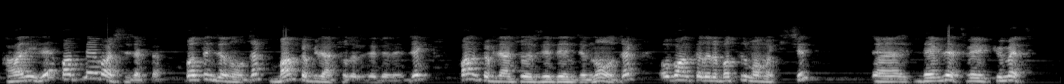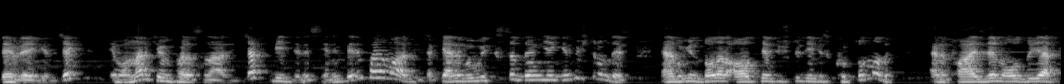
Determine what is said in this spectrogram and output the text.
haliyle batmaya başlayacaklar. Batınca ne olacak? Banka bilançoları zedelenecek. Banka bilançoları zedelince ne olacak? O bankaları batırmamak için e, devlet ve hükümet devreye girecek. E onlar kimin parasını harcayacak? Bildiğiniz senin benim paramı harcayacak. Yani bu bir kısır döngüye girmiş durumdayız. Yani bugün dolar 6'ya düştü diye biz kurtulmadık. Yani faizlerin olduğu yer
